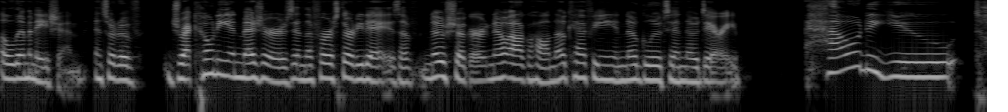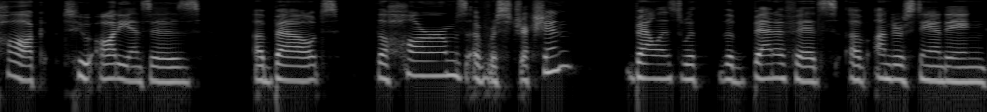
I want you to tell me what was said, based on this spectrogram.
elimination and sort of draconian measures in the first 30 days of no sugar, no alcohol, no caffeine, no gluten, no dairy, how do you talk to audiences about the harms of restriction balanced with the benefits of understanding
